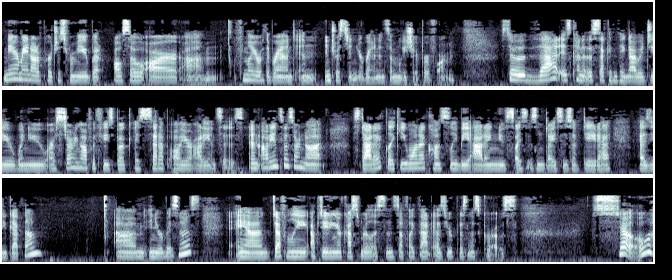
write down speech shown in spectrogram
may or may not have purchased from you, but also are um, familiar with the brand and interested in your brand in some way, shape, or form. So that is kind of the second thing I would do when you are starting off with Facebook is set up all your audiences. And audiences are not static. Like you want to constantly be adding new slices and dices of data as you get them um, in your business and definitely updating your customer lists and stuff like that as your business grows. So,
